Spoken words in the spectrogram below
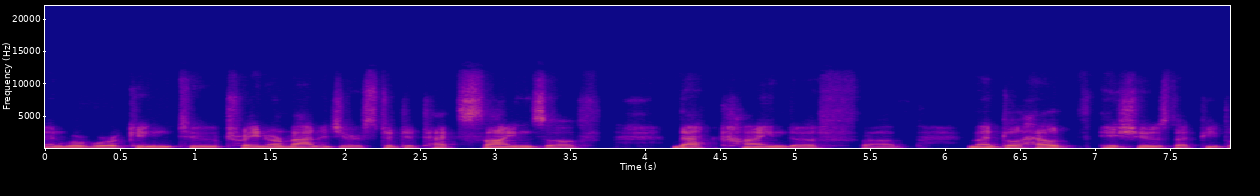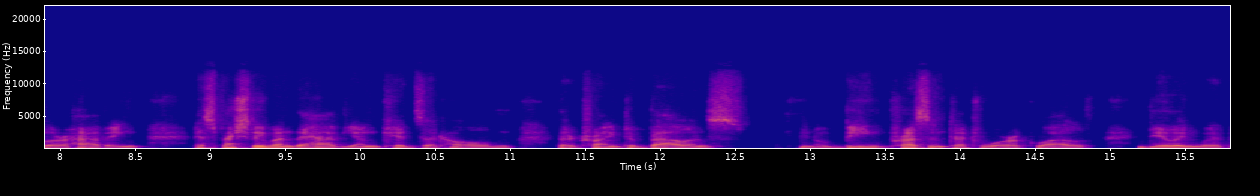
and we're working to train our managers to detect signs of that kind of uh, mental health issues that people are having, especially when they have young kids at home. They're trying to balance, you know, being present at work while dealing with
